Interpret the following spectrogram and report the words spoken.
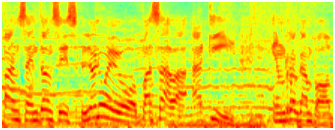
Panza entonces, lo nuevo pasaba aquí en Rock and Pop.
